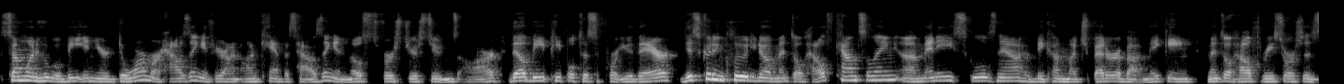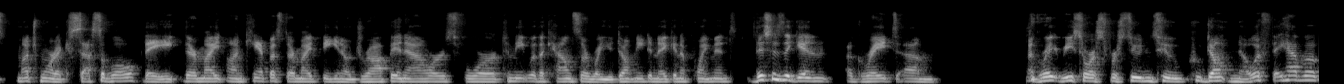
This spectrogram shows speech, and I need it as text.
someone who will be in your dorm or housing if you're on on-campus housing and most first year students are there'll be people to support you there. This could include you know mental health counseling. Uh, many schools now have become much better about making mental health resources much more accessible. They there might on campus there might be you know drop in hours for to meet with a counselor where you don't need to make an appointment. This is again a great um, a great resource for students who who don't know if they have a,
